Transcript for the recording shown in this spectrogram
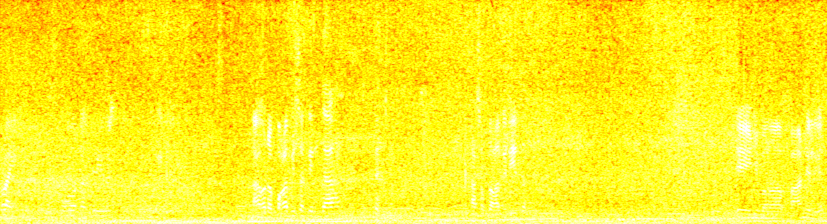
right. Nag-iwan. Tao na pa kami sa tindahan. Pasok na kami dito. Eh, yung mga panel yan.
